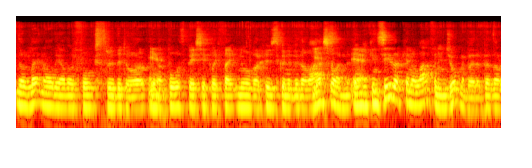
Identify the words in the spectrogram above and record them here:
they're letting all the other folks through the door, and Yeah. they're both basically fighting over who's going to be the last Yes, one. yeah. And you can see they're kind of laughing and joking about it, but they're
